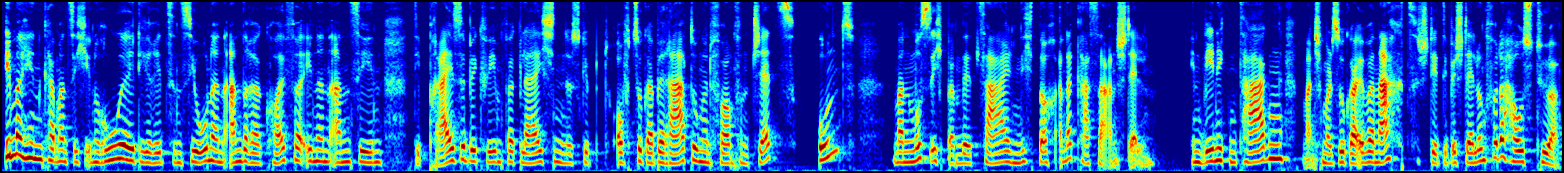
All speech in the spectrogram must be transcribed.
Immerhin kann man sich in Ruhe die Rezensionen anderer Käuferinnen ansehen, die Preise bequem vergleichen, es gibt oft sogar Beratung in Form von Chats und man muss sich beim Bezahlen nicht noch an der Kasse anstellen. In wenigen Tagen, manchmal sogar über Nacht, steht die Bestellung vor der Haustür.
